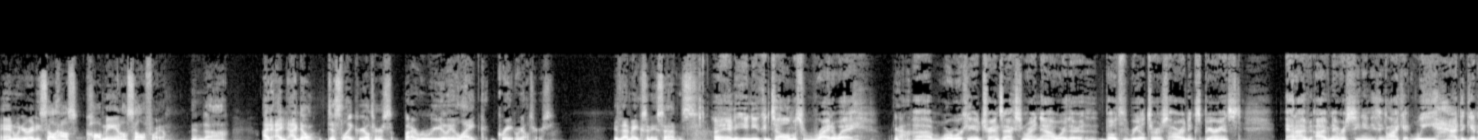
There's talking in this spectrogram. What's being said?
And when you're ready to sell the house, call me and I'll sell it for you. And uh, I, I, I don't dislike realtors, but I really like great realtors. If that makes any sense. Uh, and, and you can tell almost right away. Yeah. Uh, we're working a transaction right now where both the realtors are inexperienced, and I've I've never seen anything like it. We had to get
